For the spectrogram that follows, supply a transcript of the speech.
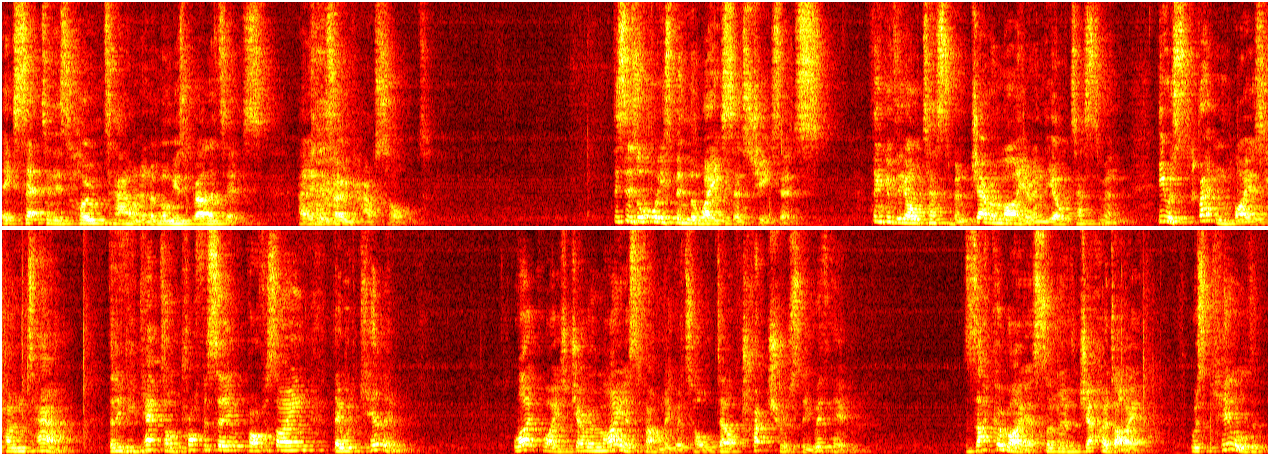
except in his hometown and among his relatives and in his own household. This has always been the way, says Jesus. Think of the Old Testament, Jeremiah in the Old Testament. He was threatened by his hometown. that if he kept on prophesying, prophesying, they would kill him. Likewise, Jeremiah's family, we're told, dealt treacherously with him. Zachariah, son of Jehoiada, was killed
